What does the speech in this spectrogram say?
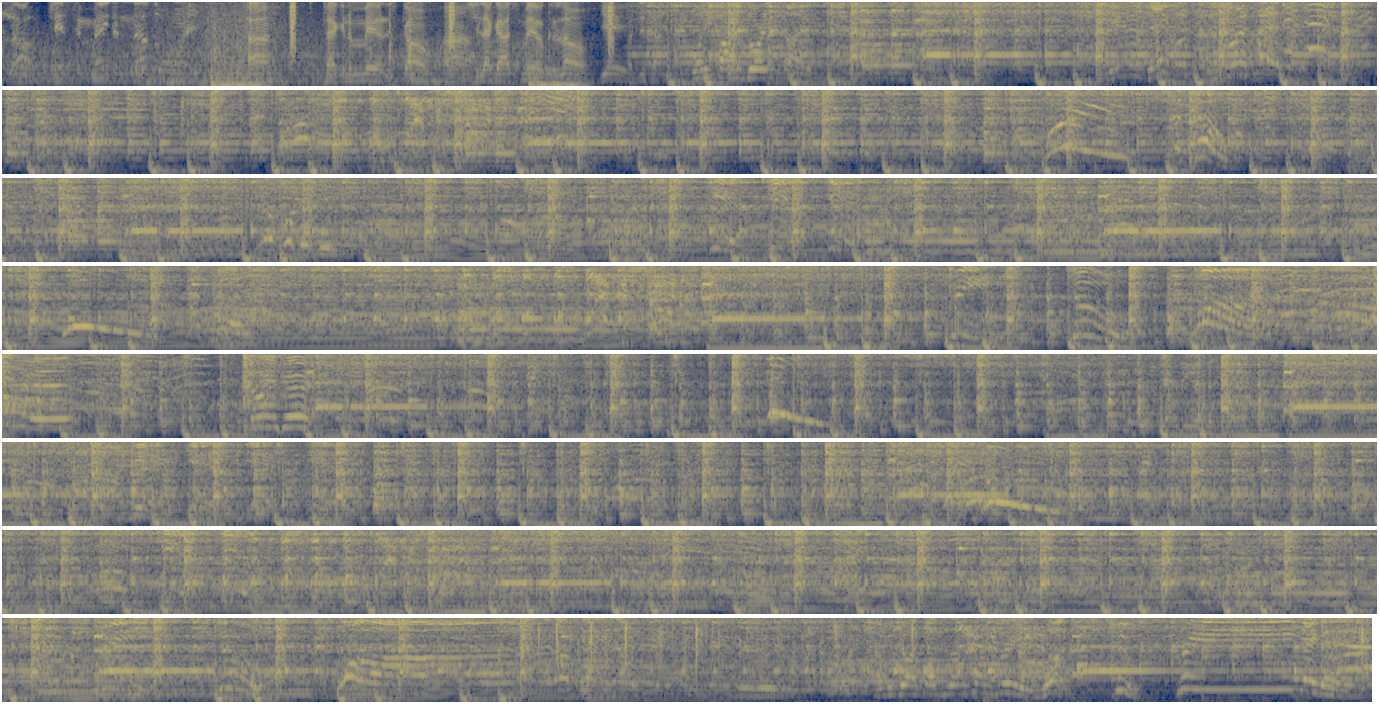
Hold up, Jetson made another one. Huh? Packing the mail, it's gone. Uh, Shit like I smell cologne. Yeah, I just 25 is already started. Andrew. our judges on the count of three. One, two, three, David.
